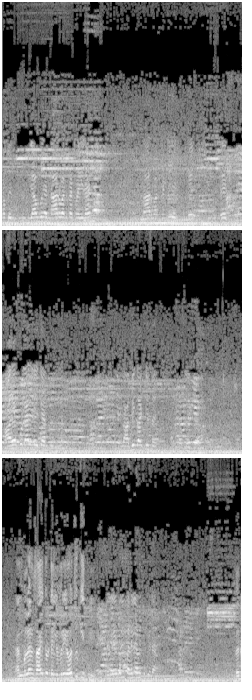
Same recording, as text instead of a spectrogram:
सब इंतज़ाम हुआ नार वार तक रही रहे ना? नार वार तक आया बुलाए लेके आते नाभि काटी से। एंबुलेंस आई तो डिलीवरी हो चुकी थी? डिलीवरी पहले हो चुकी था। फिर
